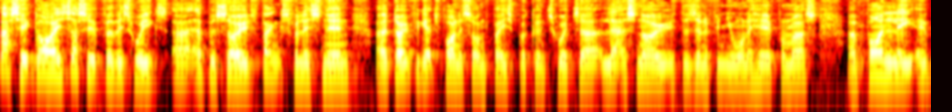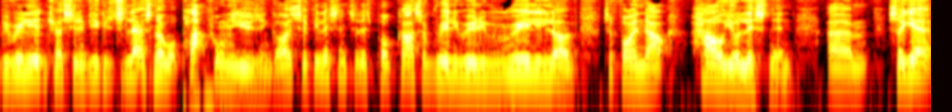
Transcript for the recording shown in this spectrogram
that's it, guys. That's it for this week's uh, episode. Thanks for listening. Uh, don't forget to find us on Facebook and Twitter. Let us know if there's anything you want to hear from us. And finally, it'd be really interesting if you could just let us know what platform you're using, guys. So if you listen to this podcast, I'd really, really, really love to find out how you're listening. Um, so yeah,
